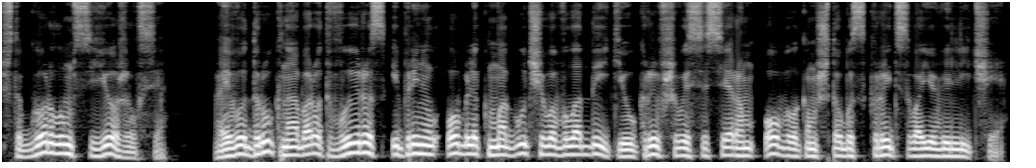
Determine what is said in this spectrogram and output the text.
что горлом съежился, а его друг, наоборот, вырос и принял облик могучего владыки, укрывшегося серым облаком, чтобы скрыть свое величие.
